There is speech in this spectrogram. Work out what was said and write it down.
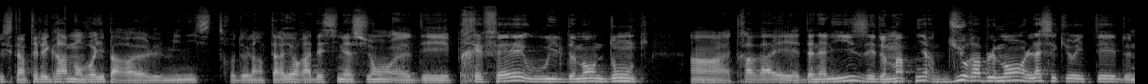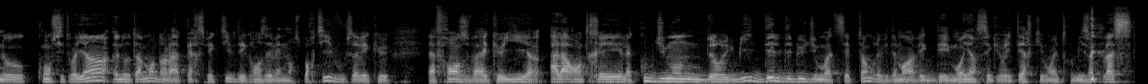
C'est un télégramme envoyé par euh, le ministre de l'Intérieur à destination euh, des préfets où il demande donc un travail d'analyse et de maintenir durablement la sécurité de nos concitoyens, notamment dans la perspective des grands événements sportifs. Vous savez que la France va accueillir à la rentrée la Coupe du Monde de rugby dès le début du mois de septembre, évidemment avec des moyens sécuritaires qui vont être mis en place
